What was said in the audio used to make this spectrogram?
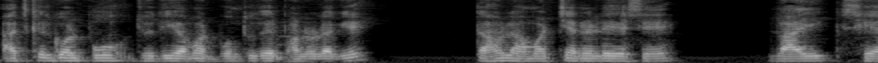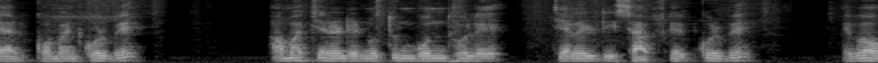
আজকের গল্প যদি আমার বন্ধুদের ভালো লাগে, তাহলে আমার চ্যানেলে এসে লাইক, শেয়ার, কমেন্ট করবে। আমার চ্যানেলে নতুন বন্ধু হলে চ্যানেলটি সাবস্ক্রাইব করবে এবং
